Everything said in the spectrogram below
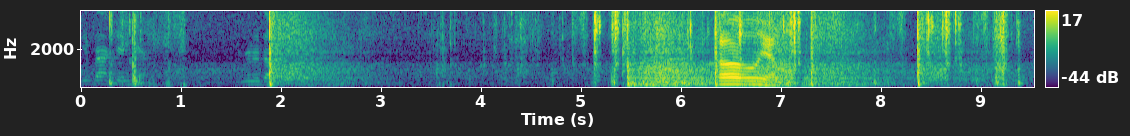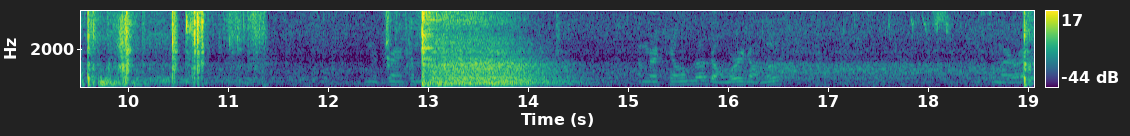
Get back in here. You're gonna die. Oh yeah. I'm gonna try and come back. I'm gonna kill him though. Don't worry. Don't move. He's to my right.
